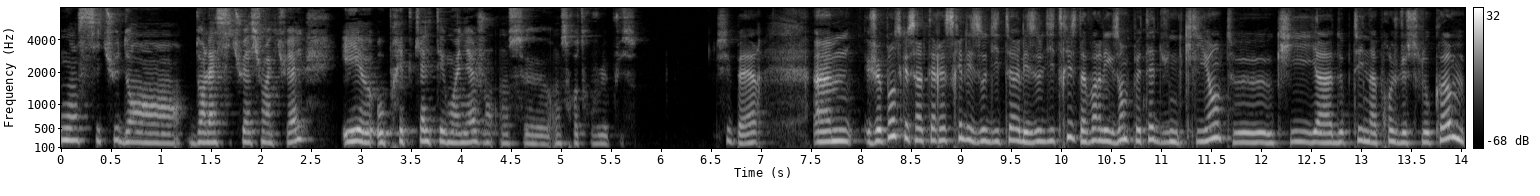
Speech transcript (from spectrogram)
où on se situe dans, dans la situation actuelle et euh, auprès de quel témoignage on, se, on, se, retrouve le plus. Super. je pense que ça intéresserait les auditeurs et les auditrices d'avoir l'exemple peut-être d'une cliente euh, qui a adopté une approche de Slowcom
